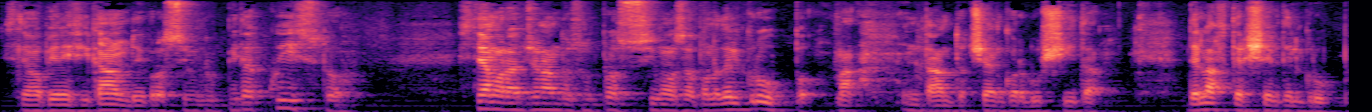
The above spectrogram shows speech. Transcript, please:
stiamo pianificando i prossimi gruppi d'acquisto, stiamo ragionando sul prossimo sapone del gruppo, ma intanto c'è ancora l'uscita dell'aftershave del gruppo.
